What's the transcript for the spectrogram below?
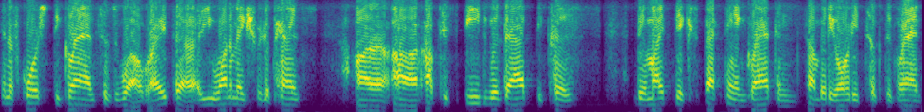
and of course the grants as well, right? Uh, you want to make sure the parents are uh, up to speed with that because they might be expecting a grant and somebody already took the grant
